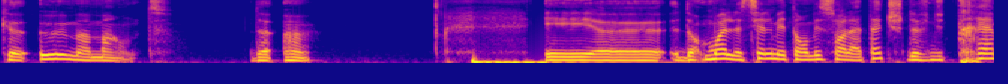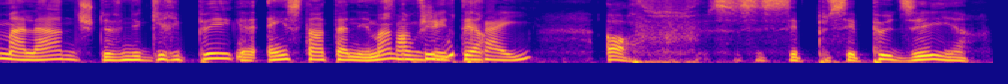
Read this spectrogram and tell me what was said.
que eux me mentent de un. Et euh, donc moi, le ciel m'est tombé sur la tête. Je suis devenue très malade. Je suis devenue grippée euh, instantanément. Donc j'ai été trahi? Oh, c'est peu dire.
